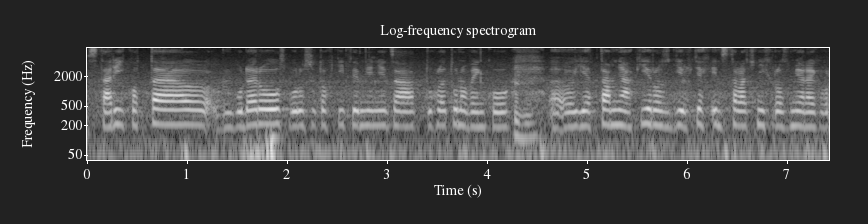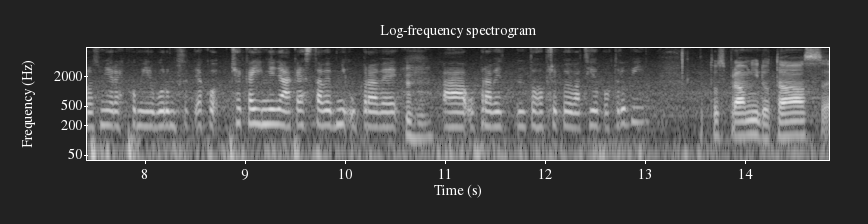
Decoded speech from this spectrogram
starý kotel, bude růst, budu si to chtít vyměnit za tuhle tu novinku, uh, je tam nějaký rozdíl v těch instalačních rozměrech, v rozměrech komínu, budu muset, jako čekají mě nějaké stavební úpravy uh-huh. a úpravy toho připojovacího potrubí? To správný dotaz. Uh,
